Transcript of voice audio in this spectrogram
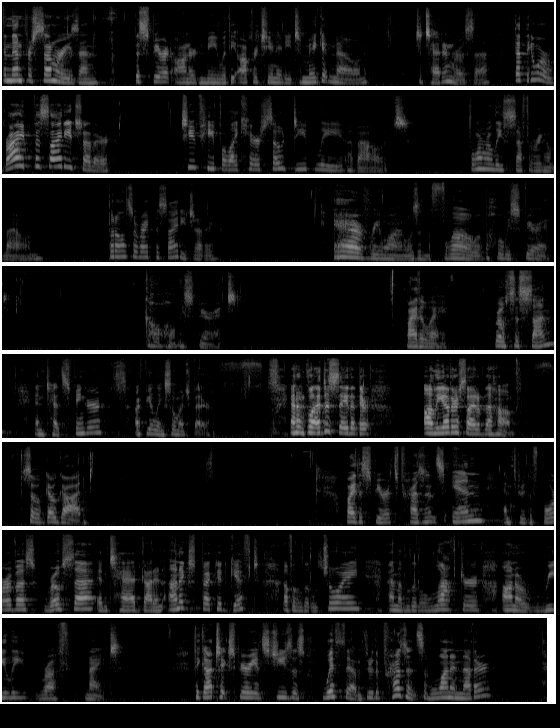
And then, for some reason, the Spirit honored me with the opportunity to make it known to Ted and Rosa that they were right beside each other. Two people I care so deeply about, formerly suffering alone, but also right beside each other. Everyone was in the flow of the Holy Spirit. Go, Holy Spirit. By the way, Rosa's son and Ted's finger are feeling so much better. And I'm glad to say that they're on the other side of the hump. So go, God. By the Spirit's presence in and through the four of us, Rosa and Ted got an unexpected gift of a little joy and a little laughter on a really rough night. They got to experience Jesus with them through the presence of one another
